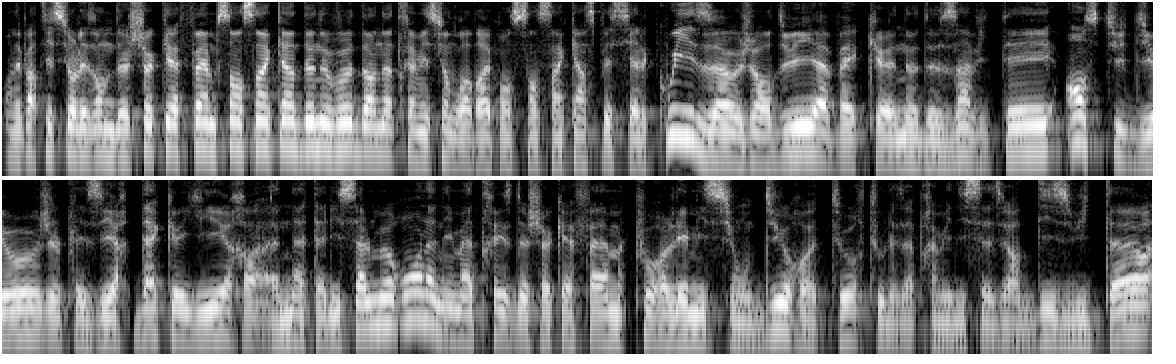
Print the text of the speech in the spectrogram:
On est parti sur les ondes de choc FM 105.1 de nouveau dans notre émission Droit de réponse 105.1 spécial quiz aujourd'hui avec euh, nos deux invités en studio. J'ai le plaisir d'accueillir euh, Nathalie Salmeron, l'animatrice de choc FM pour l'émission du retour tous les après-midi 16h 18h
